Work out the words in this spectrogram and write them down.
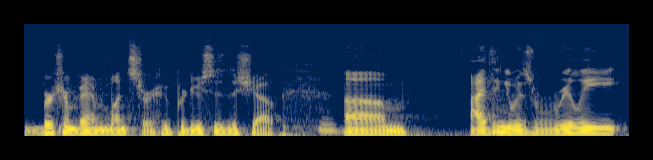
Bertram Van Munster, who produces the show. Um, I think it was really,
